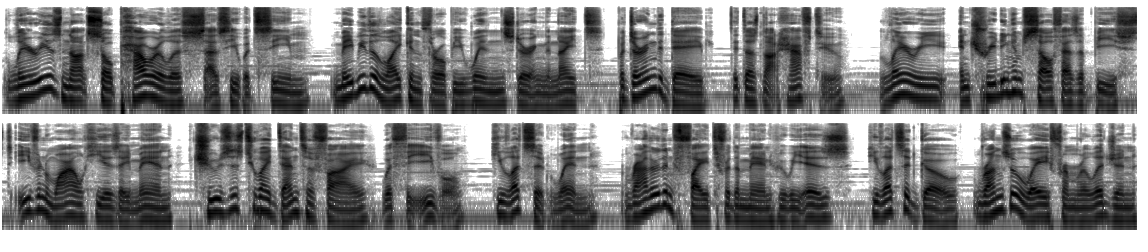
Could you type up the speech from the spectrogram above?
Larry is not so powerless as he would seem. Maybe the lycanthropy wins during the night, but during the day, it does not have to. Larry, in treating himself as a beast, even while he is a man, chooses to identify with the evil. He lets it win. Rather than fight for the man who he is, he lets it go, runs away from religion,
